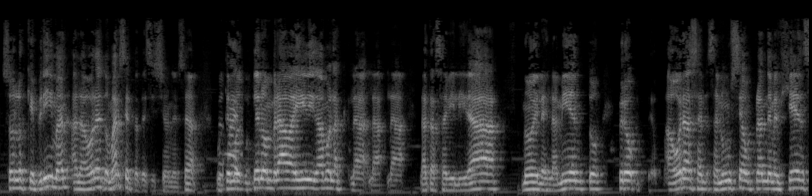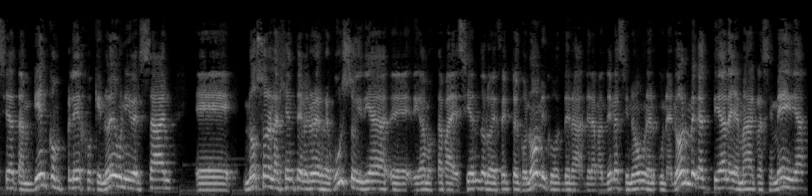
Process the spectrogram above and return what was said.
son los que priman a la hora de tomar ciertas decisiones. O sea, usted, usted nombraba ahí, digamos, la, la, la, la, trazabilidad, ¿no? el aislamiento, pero ahora se, se anuncia un plan de emergencia también complejo, que no es universal, eh, no solo la gente de menores recursos hoy día, eh, digamos, está padeciendo los efectos económicos de la, de la pandemia, sino una, una, enorme cantidad de la llamada clase media,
